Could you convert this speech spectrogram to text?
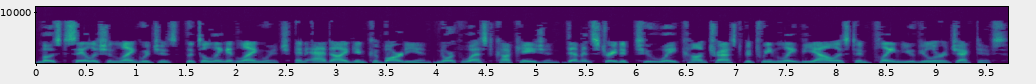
most Salishan languages, the Tlingit language, and Adyghe and Kabardian Northwest Caucasian, demonstrate a two-way contrast between labialized and plain uvular ejectives.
